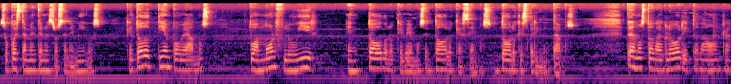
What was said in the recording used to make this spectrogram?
supuestamente nuestros enemigos. Que en todo tiempo veamos tu amor fluir en todo lo que vemos, en todo lo que hacemos, en todo lo que experimentamos. Te damos toda gloria y toda honra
